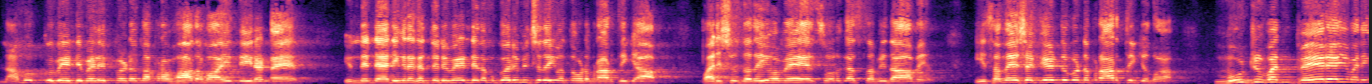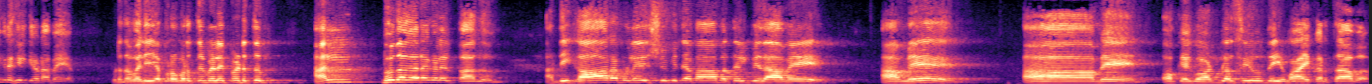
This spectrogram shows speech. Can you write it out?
നമുക്ക് വേണ്ടി വെളിപ്പെടുന്ന പ്രഭാതമായി തീരട്ടെ. ഇന്നിന്റെ അനുഗ്രഹത്തിനു വേണ്ടി നമുക്ക് ഒരുമിച്ച് ദൈവത്തോട് പ്രാർത്ഥിക്കാം. പരിശുദ്ധ ദൈവമേ സ്വർഗസ്ഥ പിതാവേ ഈ സന്ദേശം കേട്ടുകൊണ്ട് പ്രാർത്ഥിക്കുന്ന മുഴുവൻ പേരെയും അനുഗ്രഹിക്കണമേ. ഇവിടുത്തെ വലിയ പ്രവൃത്തി വെളിപ്പെടുത്തും അത്ഭുതകരങ്ങളിൽ താങ്ങും. അധികാരമുള്ള യേശുവിന്റെ നാമത്തിൽ പിതാവേ ആമേൻ ആമേൻ. ഓക്കെ ഗോഡ് ബ്ലസ് യു ദൈവമായ കർത്താവ്.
